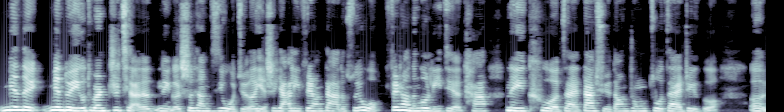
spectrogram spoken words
面对面对一个突然支起来的那个摄像机，我觉得也是压力非常大的，所以我非常能够理解他那一刻在大学当中坐在这个呃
